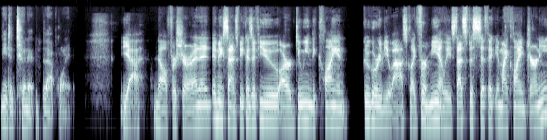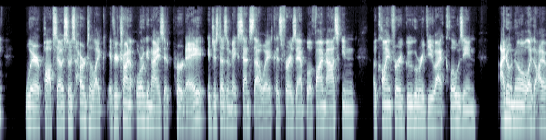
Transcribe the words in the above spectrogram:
need to tune it to that point. Yeah, no, for sure. And it, it makes sense because if you are doing the client Google review ask, like for me at least, that's specific in my client journey where it pops out. So it's hard to like if you're trying to organize it per day, it just doesn't make sense that way. Because for example, if I'm asking a client for a Google review at closing, I don't know, like I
